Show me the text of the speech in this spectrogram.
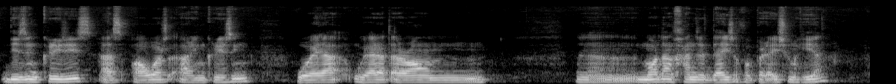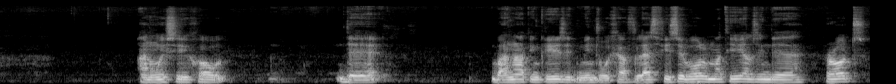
this increases as hours are increasing. We are, we are at around uh, more than 100 days of operation here. And we see how the burn up increase. It means we have less fissile materials in the rods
